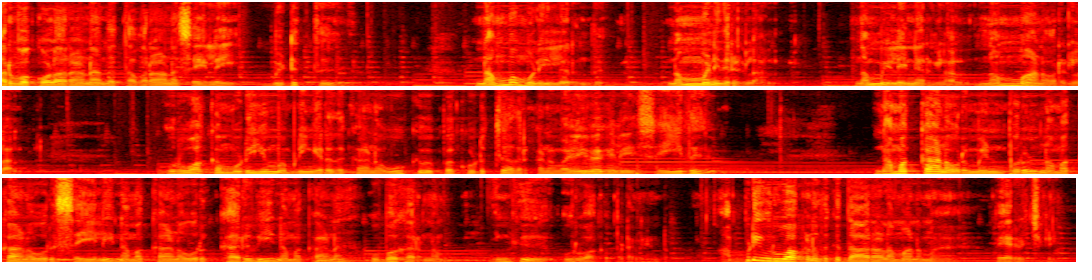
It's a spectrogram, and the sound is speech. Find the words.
ஆர்வக்கோளாறான அந்த தவறான செயலை விடுத்து நம்ம மொழியிலிருந்து நம் மனிதர்களால் நம் இளைஞர்களால் நம் மாணவர்களால் உருவாக்க முடியும் அப்படிங்கிறதுக்கான ஊக்குவிப்பை கொடுத்து அதற்கான வழிவகைகளை செய்து நமக்கான ஒரு மென்பொருள் நமக்கான ஒரு செயலி நமக்கான ஒரு கருவி நமக்கான உபகரணம் இங்கு உருவாக்கப்பட வேண்டும். அப்படி உருவாக்குனதுக்கு தாராளமாக நம்ம பெயர் வச்சுக்கலாம்.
